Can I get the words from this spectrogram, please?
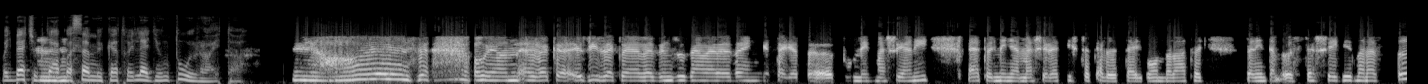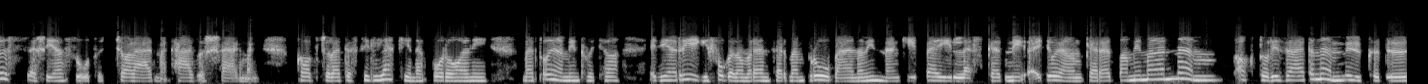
vagy becsukták mm. a szemüket, hogy legyünk túl rajta. Jaj, olyan elvekre, zsízekre elvezünk Zsuzán, mert rengeteget uh, tudnék mesélni. Lehet, hogy mindjárt mesélek is, csak előtte egy gondolat, hogy szerintem összességében az összes ilyen szót, hogy család, meg házasság, meg kapcsolat, ezt így le kéne porolni, mert olyan, mintha egy ilyen régi fogalomrendszerben próbálna mindenki beilleszkedni egy olyan keretbe, ami már nem aktualizálta, nem működő,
